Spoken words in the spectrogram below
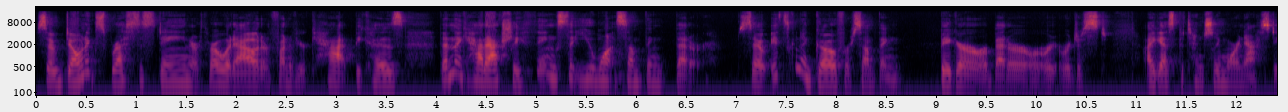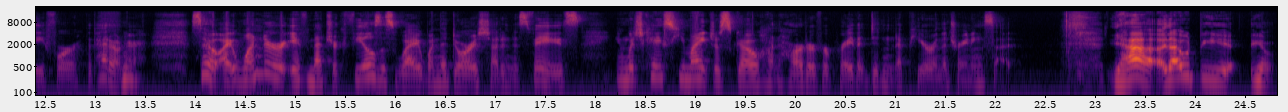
So don't express disdain or throw it out in front of your cat because then the cat actually thinks that you want something better. So it's going to go for something bigger or better or, or just I guess potentially more nasty for the pet owner. so I wonder if Metric feels this way when the door is shut in his face, in which case he might just go hunt harder for prey that didn't appear in the training set. Yeah, that would be, you know,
